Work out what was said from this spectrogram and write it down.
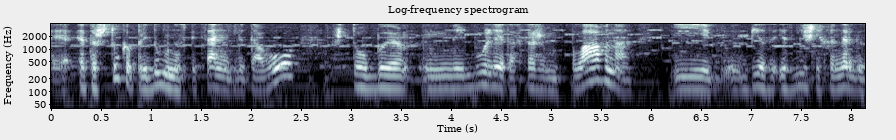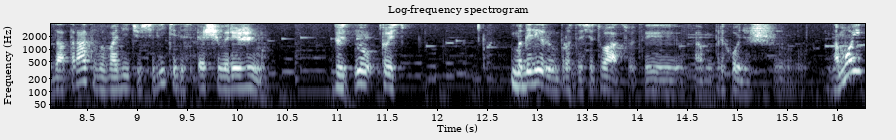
э, эта штука придумана специально для того, чтобы наиболее, так скажем, плавно и без излишних энергозатрат выводить усилители спящего режима. То есть, ну, то есть моделируем просто ситуацию. Ты там приходишь э, домой,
